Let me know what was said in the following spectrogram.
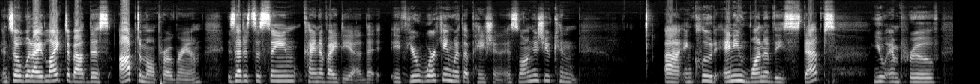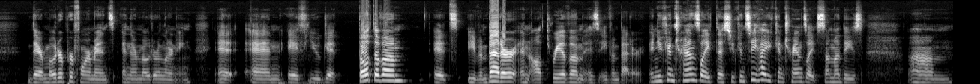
And so, what I liked about this optimal program is that it's the same kind of idea that if you're working with a patient, as long as you can uh, include any one of these steps, you improve their motor performance and their motor learning. And if you get both of them, it's even better, and all three of them is even better. And you can translate this. You can see how you can translate some of these um,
